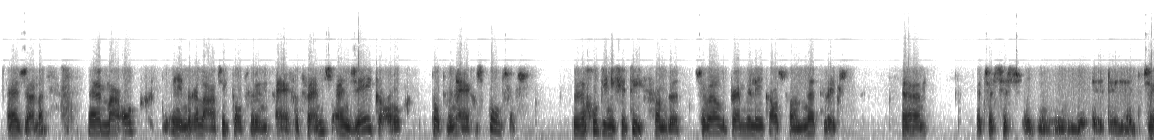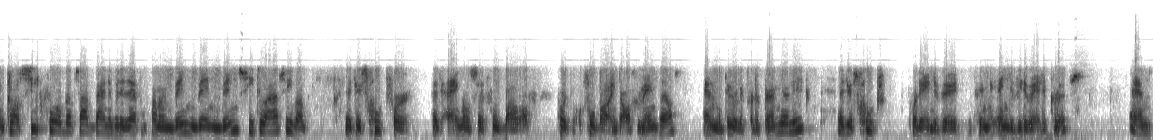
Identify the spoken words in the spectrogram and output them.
hè, zelf, eh, maar ook in relatie tot hun eigen fans en zeker ook tot hun eigen sponsors. Dus een goed initiatief van de, zowel de Premier League als van Netflix. Uh, het is, een klassiek voorbeeld, zou ik bijna willen zeggen, van een win-win-win situatie. Want het is goed voor het Engelse voetbal of voor het voetbal in het algemeen zelfs. En natuurlijk voor de Premier League. Het is goed voor de individuele clubs en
